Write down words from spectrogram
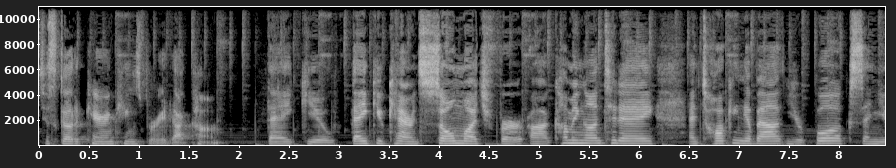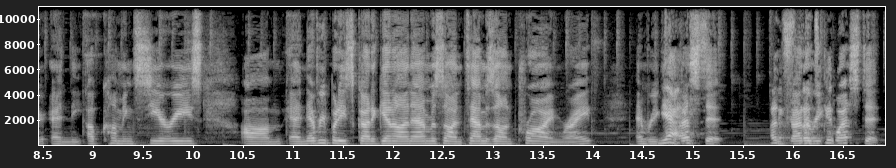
just go to karenkingsbury.com Thank you. Thank you, Karen, so much for uh, coming on today and talking about your books and your and the upcoming series. Um, and everybody's got to get on Amazon. It's Amazon Prime, right? And request yes. it. We got to request get, it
